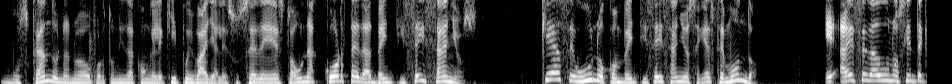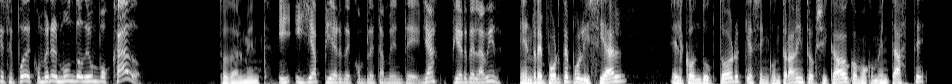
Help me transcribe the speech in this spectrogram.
buscando una nueva oportunidad con el equipo y vaya, le sucede esto a una corta edad, 26 años. ¿Qué hace uno con 26 años en este mundo? Eh, a esa edad uno siente que se puede comer el mundo de un bocado Totalmente. y, y ya pierde completamente, ya pierde la vida. En reporte policial, el conductor que se encontraba intoxicado, como comentaste,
